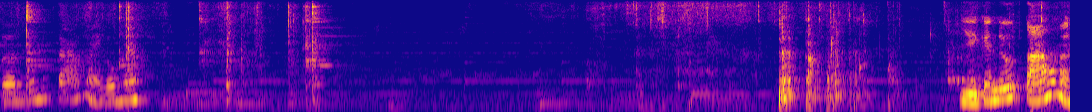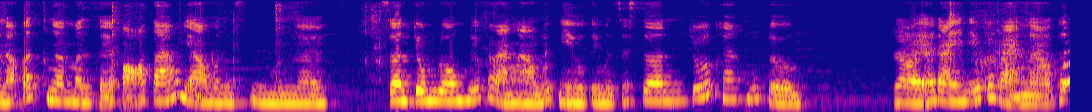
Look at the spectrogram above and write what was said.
Sên cái nước táo này luôn ha. Vì cái nước táo này nó ít nên mình sẽ bỏ táo vào mình mình ờ, sên chung luôn. Nếu các bạn nào nước nhiều thì mình sẽ sên trước ha nước đường rồi, ở đây nếu các bạn nào thích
